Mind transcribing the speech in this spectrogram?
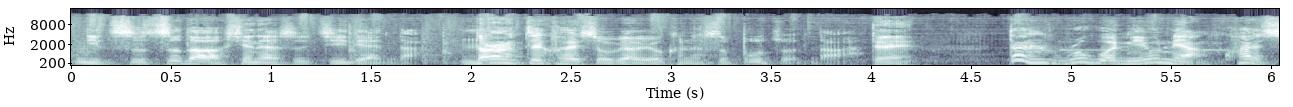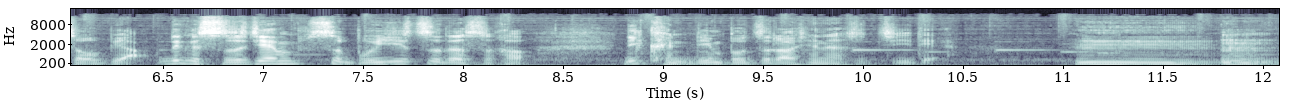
你只知道现在是几点的，当然这块手表有可能是不准的，对，但是如果你有两块手表，那个时间是不一致的时候，你肯定不知道现在是几点，嗯。嗯。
